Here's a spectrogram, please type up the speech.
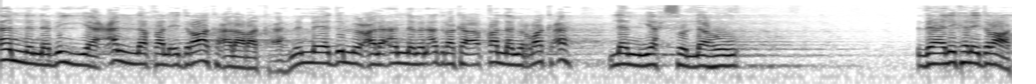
أن النبي علق الإدراك على ركعة مما يدل على أن من أدرك أقل من ركعة لم يحصل له ذلك الإدراك.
